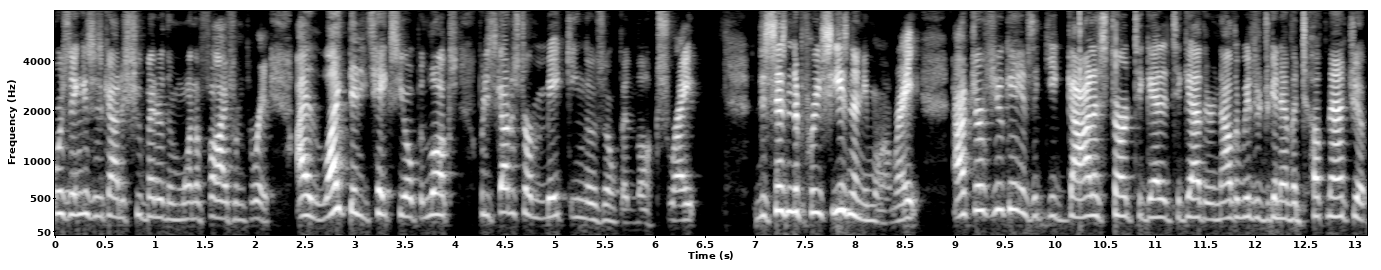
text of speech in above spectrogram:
Porzingis has got to shoot better than one of five from three. I like that he takes the open looks, but he's got to start making those open looks, right? This isn't the preseason anymore, right? After a few games, like you gotta start to get it together. Now the Wizards are gonna have a tough matchup,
